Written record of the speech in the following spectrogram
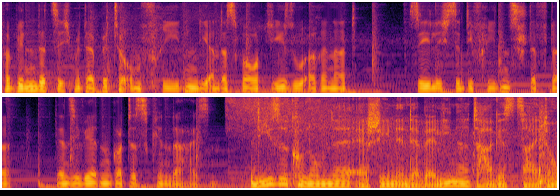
verbindet sich mit der Bitte um Frieden, die an das Wort Jesu erinnert, Selig sind die Friedensstifter, denn sie werden Gottes Kinder heißen. Diese Kolumne erschien in der Berliner Tageszeitung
